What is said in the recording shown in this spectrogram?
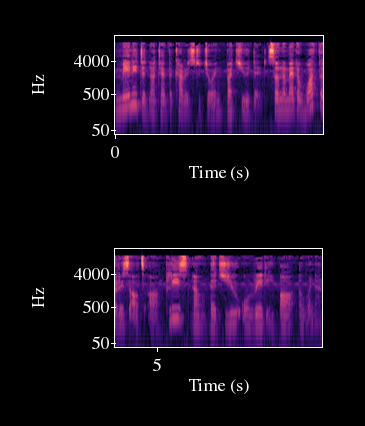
Many did not have the courage to join, but you did. So no matter what the results are, please know that you already are a winner.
